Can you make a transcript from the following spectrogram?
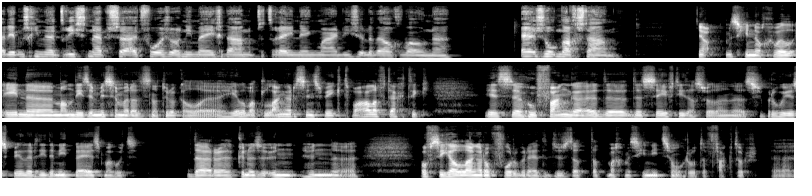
Ja, die heeft misschien eh, drie snaps eh, uit voorzorg niet meegedaan op de training. Maar die zullen wel gewoon eh, er zondag staan. Ja, misschien nog wel één eh, man die ze missen, maar dat is natuurlijk al eh, heel wat langer. Sinds week 12, dacht ik, is eh Hufanga, de, de safety. Dat is wel een uh, supergoeie speler die er niet bij is. Maar goed, daar eh, kunnen ze hun, hun eh, of zich al langer op voorbereiden. Dus dat, dat mag misschien niet zo'n grote factor eh,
